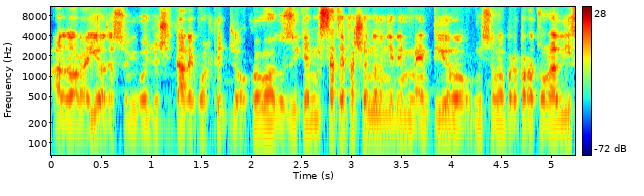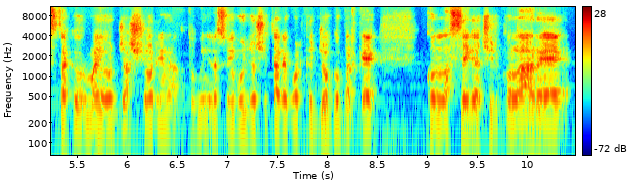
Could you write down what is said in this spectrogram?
allora io adesso vi voglio citare qualche gioco, come così, che mi state facendo venire in mente. Io mi sono preparato una lista che ormai ho già sciorinato, quindi adesso vi voglio citare qualche gioco perché con la Sega circolare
